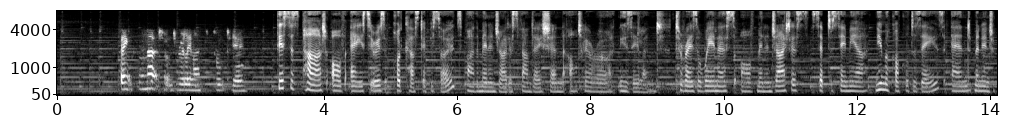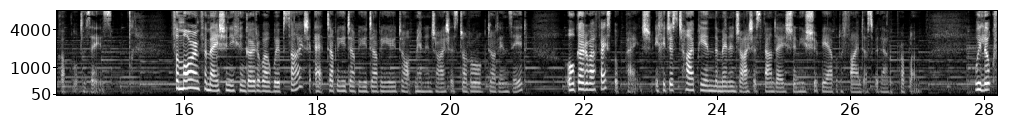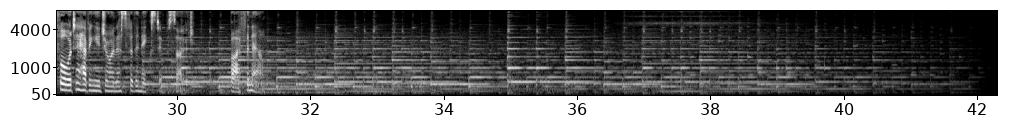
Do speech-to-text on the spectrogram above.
Thanks so much. It was really nice to talk to you. This is part of a series of podcast episodes by the Meningitis Foundation Aotearoa New Zealand to raise awareness of meningitis, septicemia, pneumococcal disease, and meningococcal disease. For more information, you can go to our website at www.meningitis.org.nz or go to our Facebook page. If you just type in the Meningitis Foundation, you should be able to find us without a problem. We look forward to having you join us for the next episode. Bye for now.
